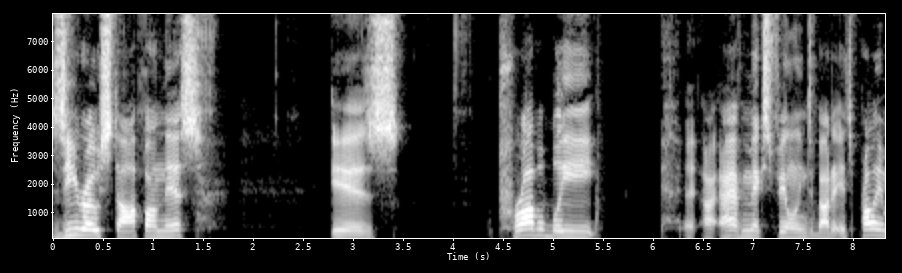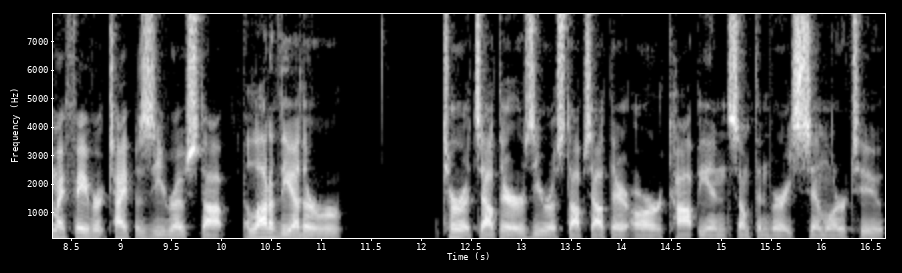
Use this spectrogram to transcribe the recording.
zero stop on this is probably I have mixed feelings about it. It's probably my favorite type of zero stop. A lot of the other turrets out there or zero stops out there are copying something very similar to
